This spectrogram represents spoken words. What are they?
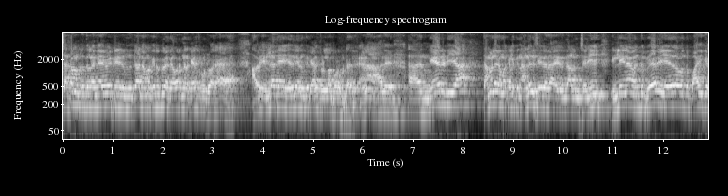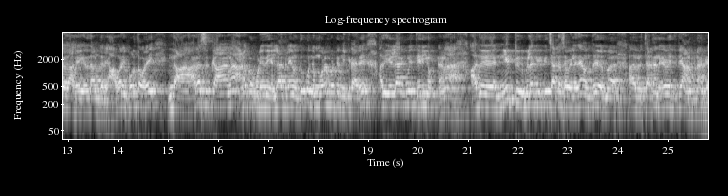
சட்டமன்றத்தில் நிறைவேற்றி நமக்கு இருக்கிற கவர்னர் கையெழுத்து போட்டுவார்? அவர் எல்லாத்தையும் எதுலேயும் வந்து கையெழுத்துலாம் போட மாட்டார். ஏன்னா அது நேரடியாக தமிழக மக்களுக்கு நல்லது செய்கிறதா இருந்தாலும் சரி இல்லைன்னா வந்து வேறு ஏதோ வந்து பாதிக்கிறதாக இருந்தாலும் சரி அவரை பொறுத்தவரை இந்த அரசுக்கான அனுப்பக்கூடியது எல்லாத்துலேயும் வந்து கொஞ்சம் முரண்பட்டு நிற்கிறாரு அது எல்லாருக்குமே தெரியும். ஏன்னா அது நீட்டு விலக்குக்கு சட்டசபையில் தான் வந்து சட்டம் நிறைவேற்றி அனுப்புனாங்க.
